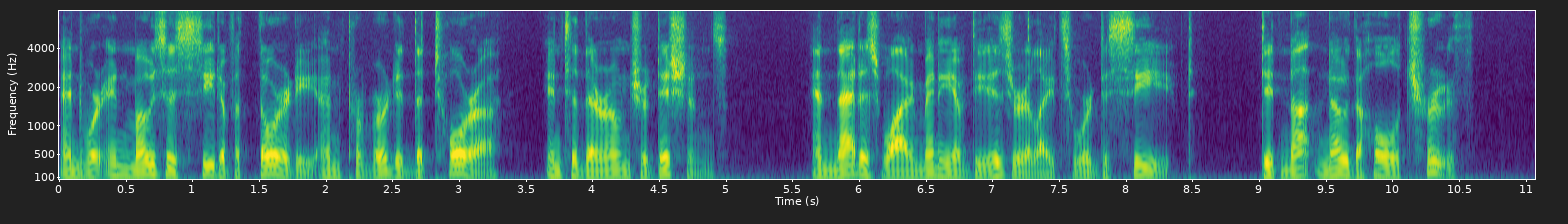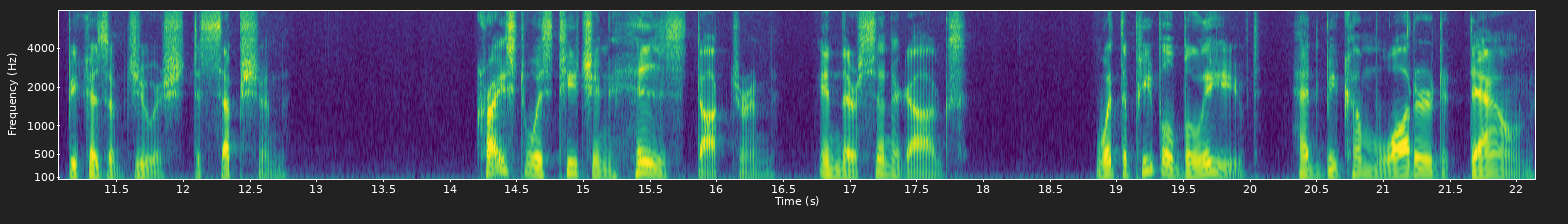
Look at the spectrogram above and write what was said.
and were in Moses' seat of authority and perverted the Torah into their own traditions, and that is why many of the Israelites were deceived, did not know the whole truth, because of Jewish deception. Christ was teaching his doctrine in their synagogues. What the people believed had become watered down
